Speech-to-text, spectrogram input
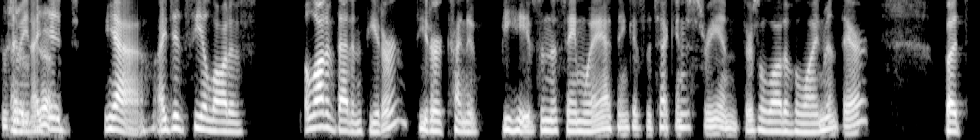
For sure. I mean, yeah. I did, yeah, I did see a lot of a lot of that in theater. Theater kind of behaves in the same way, I think, as the tech industry, and there's a lot of alignment there. But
